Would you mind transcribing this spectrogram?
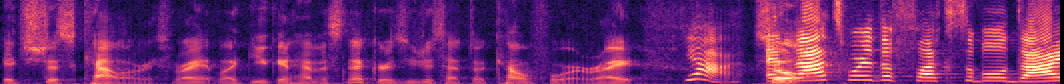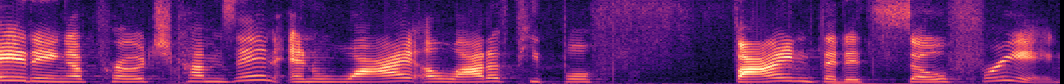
it's just calories, right? Like you can have a Snickers, you just have to account for it, right? Yeah, So- and that's where the flexible dieting approach comes in, and why a lot of people f- find that it's so freeing.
